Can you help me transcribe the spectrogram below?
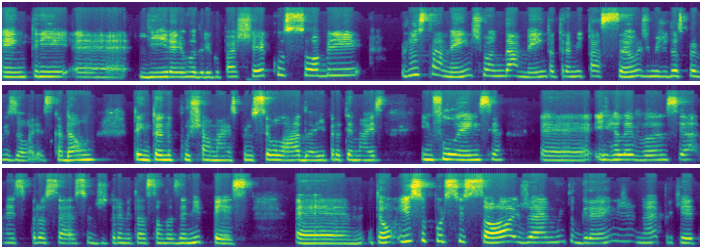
entre é, Lira e Rodrigo Pacheco sobre justamente o andamento, a tramitação de medidas provisórias, cada um tentando puxar mais para o seu lado aí para ter mais influência é, e relevância nesse processo de tramitação das MPs. É, então, isso por si só já é muito grande, né, porque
